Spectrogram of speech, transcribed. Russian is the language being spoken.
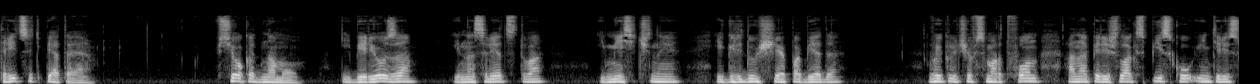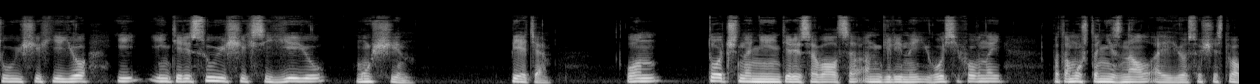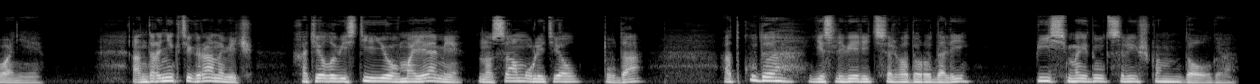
35. Все к одному. И береза, и наследство, и месячные, и грядущая победа. Выключив смартфон, она перешла к списку интересующих ее и интересующихся ею мужчин. Петя. Он точно не интересовался Ангелиной Иосифовной, потому что не знал о ее существовании. Андроник Тигранович хотел увезти ее в Майами, но сам улетел туда, откуда, если верить Сальвадору Дали, письма идут слишком долго.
